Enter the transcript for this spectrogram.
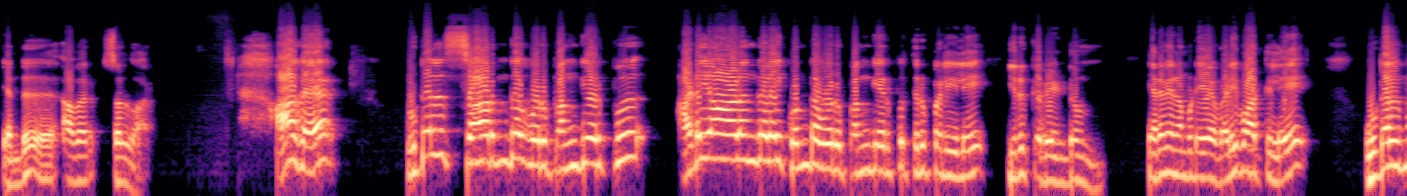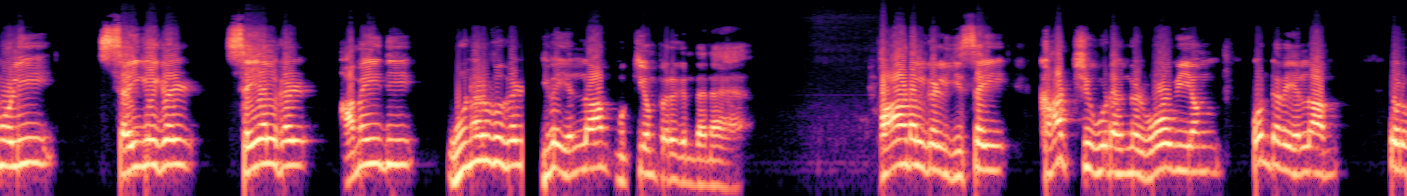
என்று அவர் சொல்வார். ஆக உடல் சார்ந்த ஒரு பங்கேற்பு அடையாளங்களை கொண்ட ஒரு பங்கேற்பு திருப்பலியிலே இருக்க வேண்டும். எனவே நம்முடைய வழிபாட்டிலே உடல் மொழி செய்கைகள் செயல்கள் அமைதி உணர்வுகள் இவை எல்லாம் முக்கியம் பெறுகின்றன. பாடல்கள் இசை காட்சி ஊடகங்கள் ஓவியம் போன்றவை எல்லாம் ஒரு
